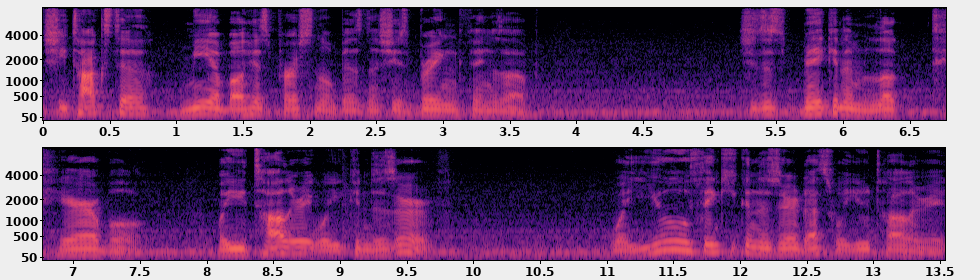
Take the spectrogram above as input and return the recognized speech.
She talks to me about his personal business. She's bringing things up. She's just making him look terrible. But you tolerate what you can deserve. What you think you can deserve, that's what you tolerate.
